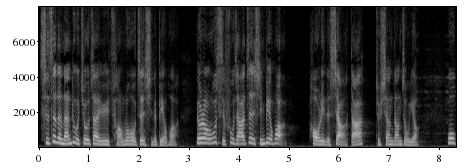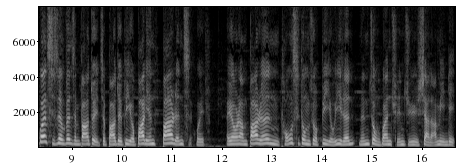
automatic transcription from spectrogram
此阵的难度就在于闯入后阵型的变化，要让如此复杂的阵型变化号令的下达就相当重要。我观此阵分成八队，这八队必有八连八人指挥，而要让八人同时动作，必有一人能纵观全局，下达命令。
